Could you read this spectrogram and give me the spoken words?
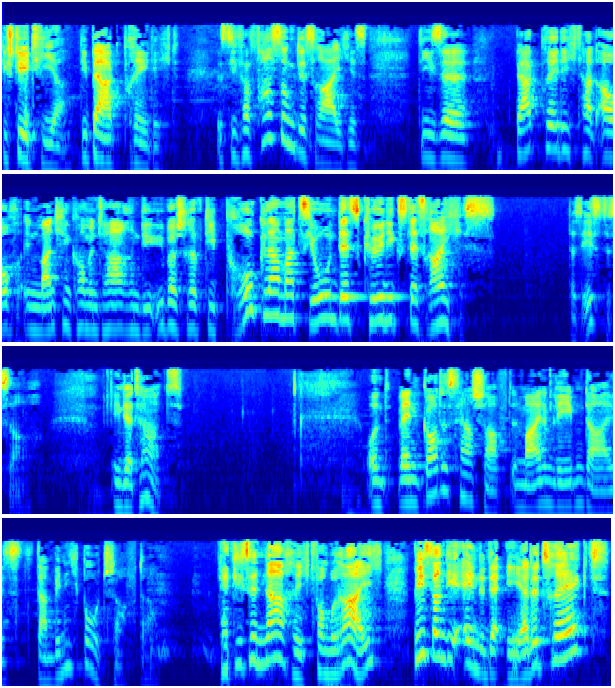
Die steht hier, die Bergpredigt. Das ist die Verfassung des Reiches. Diese Bergpredigt hat auch in manchen Kommentaren die Überschrift die Proklamation des Königs des Reiches. Das ist es auch. In der Tat. Und wenn Gottes Herrschaft in meinem Leben da ist, dann bin ich Botschafter. Der diese Nachricht vom Reich bis an die Ende der Erde trägt,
